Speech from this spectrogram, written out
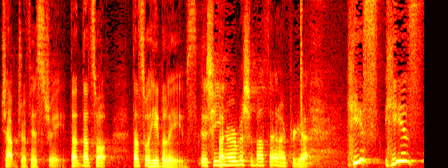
chapter of history. That, that's, what, that's what he believes. Is he but nervous about that? I forget. He's, he is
